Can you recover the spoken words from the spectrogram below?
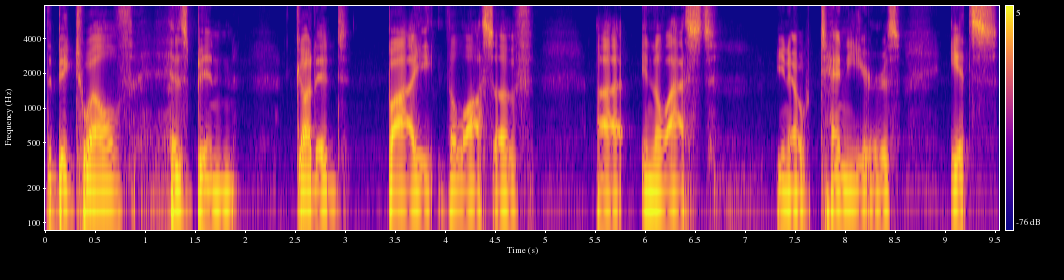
the Big 12 has been gutted by the loss of, uh, in the last, you know, 10 years, its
